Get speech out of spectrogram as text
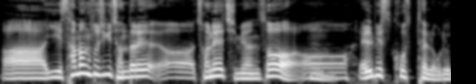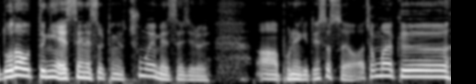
아, 이 사망 소식이 전달해 어, 전해지면서 어, 엘비스 코스텔로 그리고 노다웃 등이 SNS를 통해서 추모의 메시지를 아, 보내기도 했었어요. 아, 정말 그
